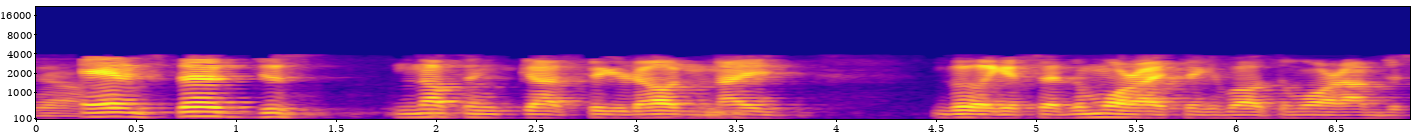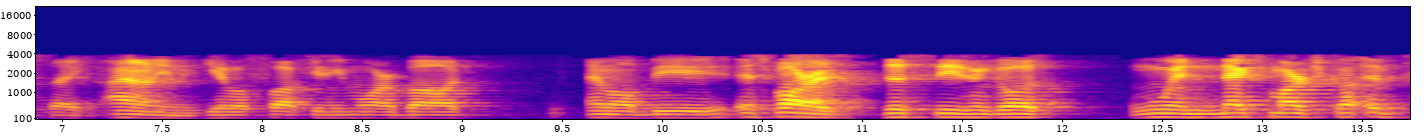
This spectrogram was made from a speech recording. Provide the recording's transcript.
Yeah. and instead just nothing got figured out, and I but like I said, the more I think about it, the more I'm just like, I don't even give a fuck anymore about MLB. As far as this season goes, when next March, co- if,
